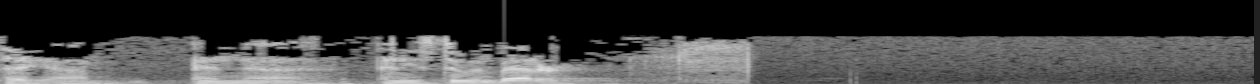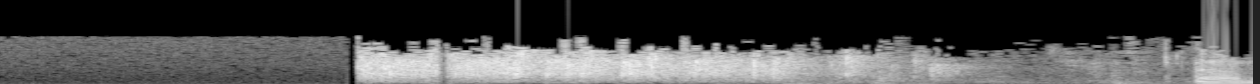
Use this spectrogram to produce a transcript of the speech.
they um and uh and he's doing better Um,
